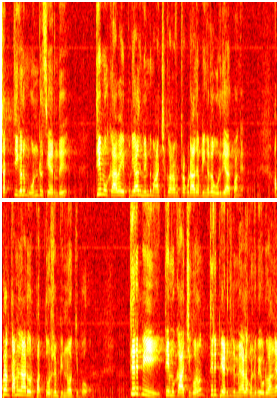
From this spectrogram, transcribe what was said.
சக்திகளும் ஒன்று சேர்ந்து திமுகவை எப்படியாவது மீண்டும் ஆட்சிக்கு வர விட்டுறக்கூடாது அப்படிங்கிறத உறுதியாக இருப்பாங்க. அப்புறம் தமிழ்நாடு ஒரு பத்து வருஷம் பின்னோக்கி போகும். திருப்பி திமுக ஆட்சிக்கு வரும். திருப்பி எடுத்துகிட்டு மேலே கொண்டு போய் விடுவாங்க.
